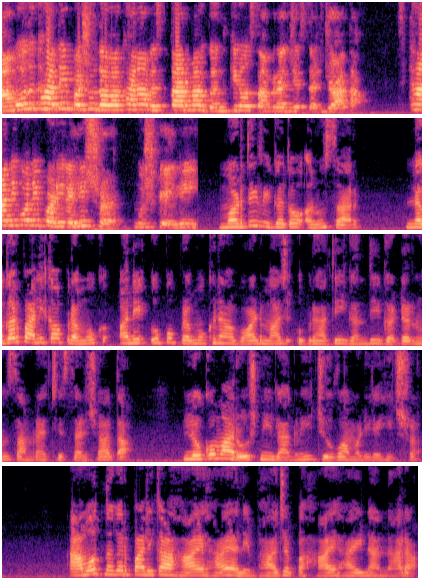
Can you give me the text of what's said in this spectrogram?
આમોદ ખાતે પશુ દવાખાના વિસ્તારમાં ગંદકીનો સામ્રાજ્ય સર્જાતા સ્થાનિકોને પડી રહી છે મુશ્કેલી. મળતી વિગતો અનુસાર, નગરપાલિકા પ્રમુખ અને ઉપપ્રમુખના વોર્ડમાં જ ઉભરાતી ગંદી ગટરનું સામ્રાજ્ય સર્જાતા લોકોમાં રોષની લાગણી જોવા મળી રહી છે. આમોદ નગરપાલિકા હાય હાય અને ભાજપ હાય હાયના નારા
